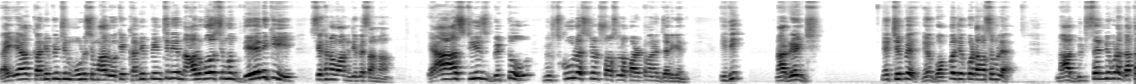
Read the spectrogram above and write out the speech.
అయ్యా కనిపించిన మూడు సింహాలు ఓకే కనిపించిన నాలుగో సింహం దేనికి సిహనవా అని చెప్పేసి అన్నాను. యాస్టీజ్ బిట్టు మీకు స్కూల్ అసిస్టెంట్ సోషల్లో పడటం అనేది జరిగింది. ఇది నా రేంజ్. నేను చెప్పేది నేను గొప్పలు చెప్పుకోవడం అవసరం లే. నా బిట్స్ అన్ని కూడా గత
